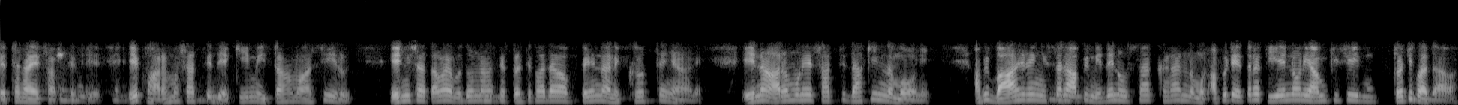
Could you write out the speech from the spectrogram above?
එතනයි සත්‍ය තියෙන්නේ. ඒ පරම සත්‍ය දැකීම ඊටාම අසීරුයි. ඒ නිසා තමයි බුදුන් වහන්සේ ප්‍රතිපදාව පෙන්නන්නේ කෘත්‍ය ඥානෙ. එන අරමුණේ සත්‍ය දකින්න ඕනි. අපි බාහිරින් ඉස්සර අපි මිදෙන උත්සාහ කරන්න ඕන. අපිට එතන තියෙන්න ඕනි යම්කිසි ප්‍රතිපදාවක්.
